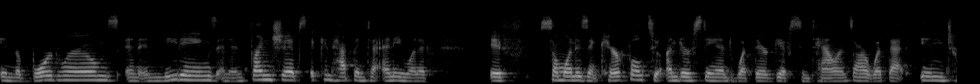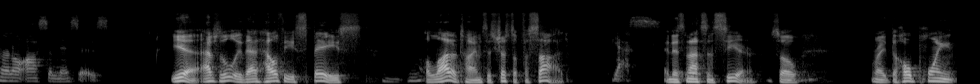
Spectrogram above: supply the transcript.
in the boardrooms and in meetings and in friendships it can happen to anyone if if someone isn't careful to understand what their gifts and talents are what that internal awesomeness is yeah absolutely that healthy space Mhm. a lot of times it's just a facade yes and it's not sincere. So, Mhm. right, the whole point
